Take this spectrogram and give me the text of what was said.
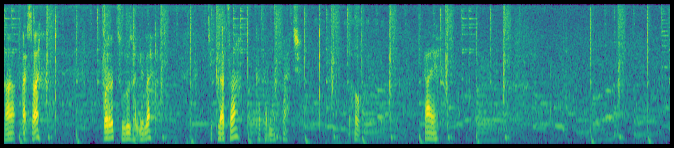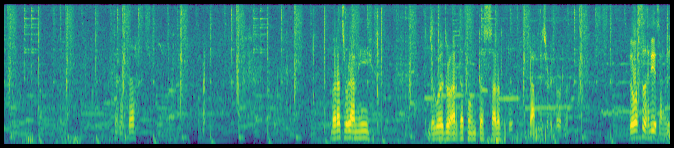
हा असा परत सुरू झालेला चिखलाचा खतरनाक पॅच. हो. काय? आता. बराच वेळ आम्ही जवळजवळ अर्धा पाऊण तास चालत होतो डांबरी सडकावरनं. व्यवस्था झाली आहे चांगली.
